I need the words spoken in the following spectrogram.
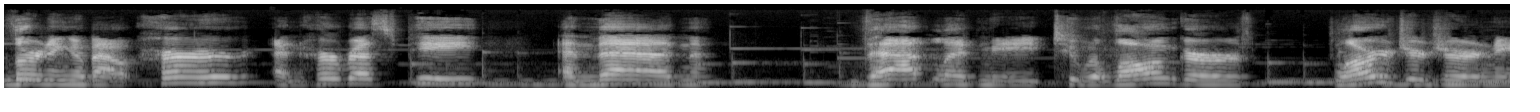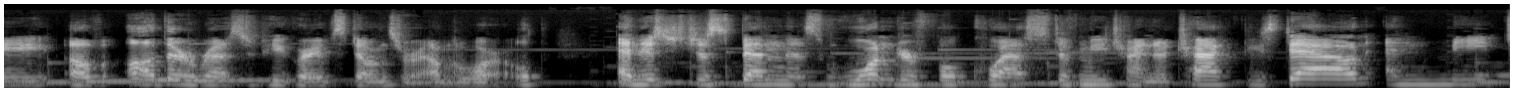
learning about her and her recipe. And then that led me to a longer, larger journey of other recipe gravestones around the world. And it's just been this wonderful quest of me trying to track these down and meet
